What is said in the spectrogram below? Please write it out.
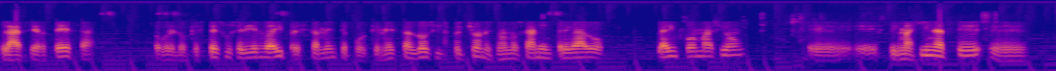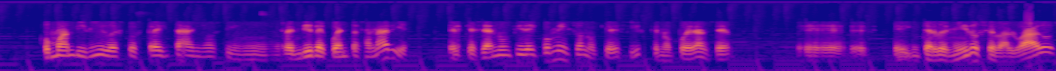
la certeza sobre lo que esté sucediendo ahí, precisamente porque en estas dos inspecciones no nos han entregado la información, eh, este, imagínate eh, cómo han vivido estos 30 años sin rendirle cuentas a nadie. El que sean un fideicomiso no quiere decir que no puedan ser eh, este, intervenidos, evaluados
